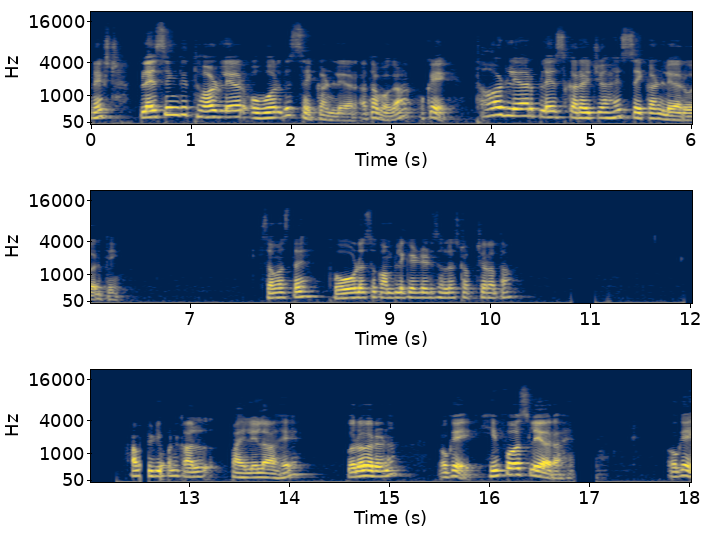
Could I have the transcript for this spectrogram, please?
Next placing the third layer over the second layer आता बघा ओके थर्ड लेअर प्लेस करायची आहे सेकंड लेअरवरती समजतंय? थोडंसं कॉम्प्लिकेटेड झालं स्ट्रक्चर आता. हा व्हिडिओ पण काल पाहिलेला आहे. बरोबर आहे ना? ओके ही फर्स्ट लेअर आहे. ओके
